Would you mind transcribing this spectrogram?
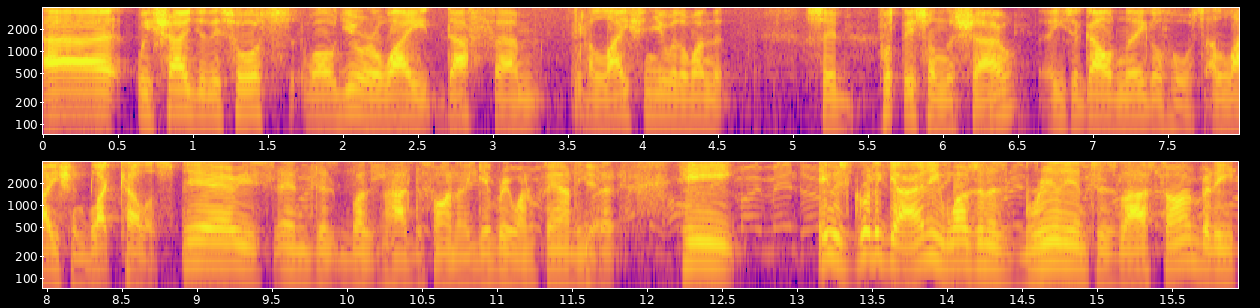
Uh, we showed you this horse while you were away, Duff. Um, Elation, you were the one that said, put this on the show. He's a Golden Eagle horse, Elation, black colours. Yeah, he's, and it wasn't hard to find. I think everyone found him, but he he was good again. He wasn't as brilliant as last time, but he,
